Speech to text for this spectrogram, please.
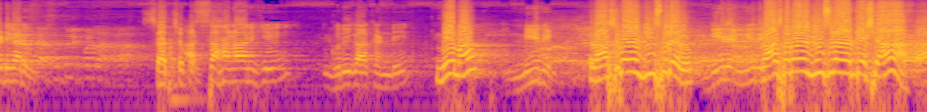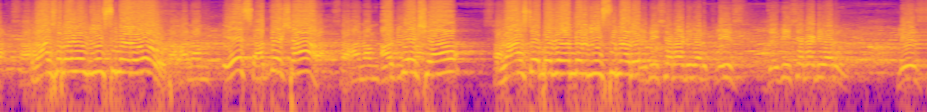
రెడ్డి గారు సార్ చెప్పండి. అసహనానికి గురి కాకండి. మేమా? మీరే. రాష్ట్రపతి చూస్తున్నారు. మీరే మీరే. రాష్ట్రపతి చూస్తున్నారు అధ్యక్ష. రాష్ట్రపతి చూస్తున్నారు. సహనం. ఎస్ అధ్యక్ష. సహనం అధ్యక్ష రాష్ట్ర ప్రజలందరూ చూస్తున్నారు. జగదీశ్వర్ రెడ్డి గారు ప్లీజ్. జగదీశ్వర్ రెడ్డి గారు ప్లీజ్.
